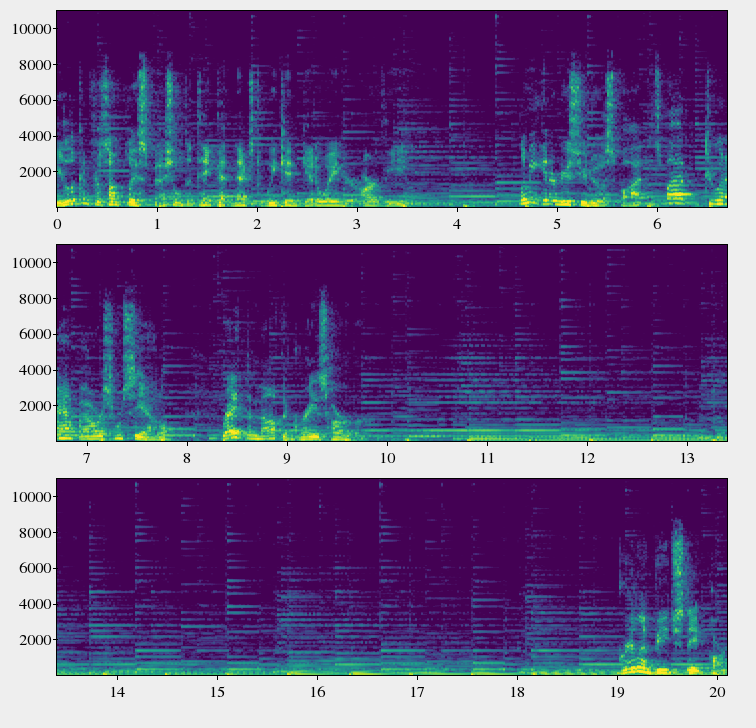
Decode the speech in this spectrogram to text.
you looking for someplace special to take that next weekend getaway in your RV? Let me introduce you to a spot. It's about two and a half hours from Seattle, right at the mouth of Grays Harbor. Grayland Beach State Park.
